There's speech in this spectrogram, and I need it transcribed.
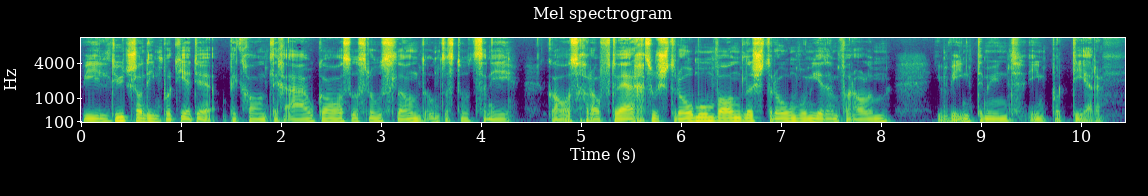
Weil Deutschland importiert ja bekanntlich auch Gas aus Russland und das tut seine Gaskraftwerke zu Strom umwandeln. Strom, wo wir dann vor allem im Winter importieren müssen.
